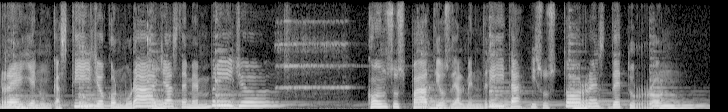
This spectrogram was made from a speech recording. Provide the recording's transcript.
Rey en un castillo con murallas de membrillo, con sus patios de almendrita y sus torres de turrón.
